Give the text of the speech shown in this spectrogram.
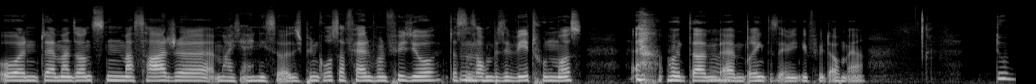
Und ähm, ansonsten Massage mache ich eigentlich nicht so. Also ich bin großer Fan von Physio, dass es Mhm. auch ein bisschen wehtun muss. Und dann ähm, bringt es irgendwie gefühlt auch mehr. du,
